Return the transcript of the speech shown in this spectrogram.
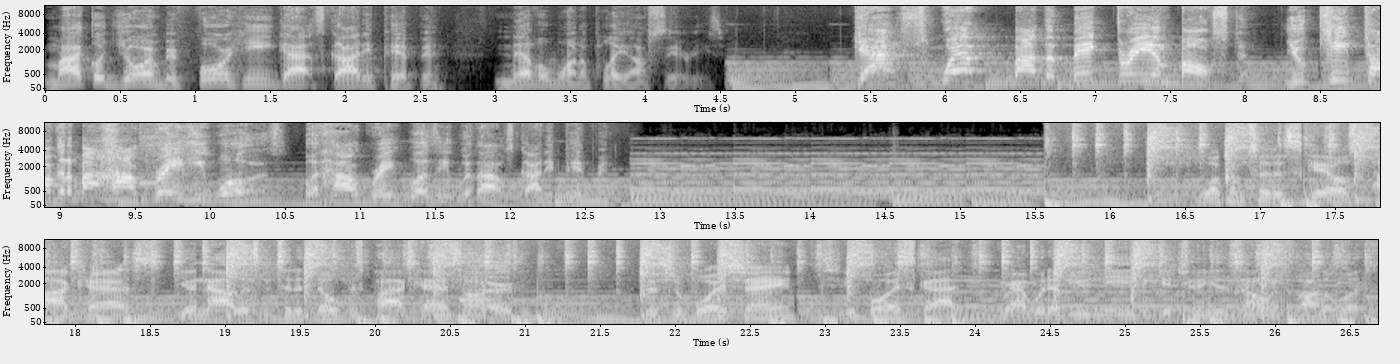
Michael Jordan, before he got Scottie Pippen, never won a playoff series. Got swept by the big three in Boston. You keep talking about how great he was, but how great was he without Scottie Pippen? Welcome to the Scales Podcast. You're now listening to the dopest podcast on earth. This is your boy Shane. This is your boy Scott. Grab whatever you need to get you in your zone and follow us.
